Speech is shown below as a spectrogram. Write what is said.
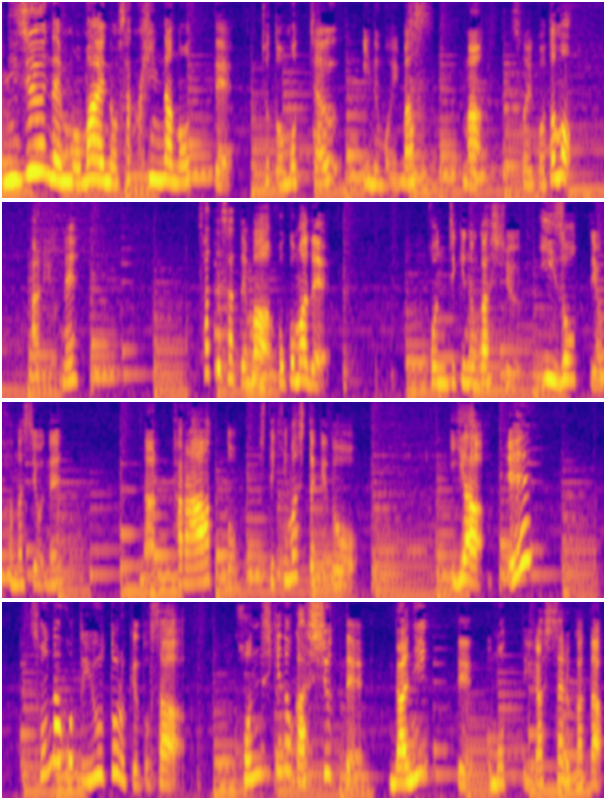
20年も前の作品なのってちょっと思っちゃう犬もいます。まあそういうこともあるよね。さてさてまあここまで金色のガッシュいいぞっていう話をねたらーっとしてきましたけどいやえ？そんなこと言うとるけどさ金色のガッシュって何？って思っていらっしゃる方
